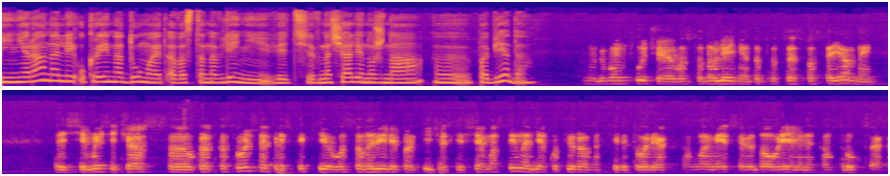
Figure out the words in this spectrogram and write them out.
и не рано ли Украина думает о восстановлении? Ведь вначале нужна э, победа. В любом случае, восстановление – это процесс постоянный. Если мы сейчас э, в краткосрочной перспективе восстановили практически все мосты на деоккупированных территориях, но имеется в виду временных конструкциях,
